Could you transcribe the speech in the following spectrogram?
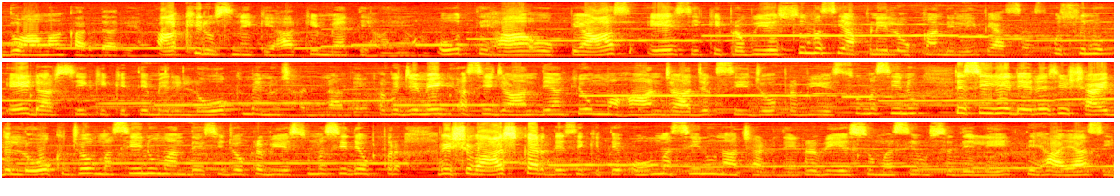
ਦੁਆਵਾਂ ਕਰਦਾ ਰਿਹਾ। ਆਖਿਰ ਉਸਨੇ ਕਿਹਾ ਕਿ ਮੈਂ ਤਿਹਾਇਆ ਉਹ ਤਿਹਾ, ਉਹ ਪਿਆਸ, ਇਹ ਸੀ ਕਿ ਪ੍ਰਭੂ ਯਿਸੂ ਮਸੀਹ ਆਪਣੇ ਲੋਕਾਂ ਦੇ ਲਈ ਪਿਆਸਾ ਸੀ। ਉਸ ਨੂੰ ਇਹ ਡਰ ਸੀ ਕਿ ਕਿਤੇ ਮੇਰੇ ਲੋਕ ਮੈਨੂੰ ਛੱਡ ਨਾ ਦੇ ਕਿਉਂਕਿ ਜਿਵੇਂ ਅਸੀਂ ਜਾਣਦੇ ਹਾਂ ਕਿ ਉਹ ਮਹਾਨ ਜਾਜਕ ਸੀ ਜੋ ਪ੍ਰਭੂ ਯਿਸੂ ਮਸੀਹ ਨੂੰ ਤਸੀਹੇ ਦੇ ਰਹੇ ਸੀ, ਸ਼ਾਇਦ ਲੋਕ ਜੋ ਮਸੀਹ ਨੂੰ ਮੰਨਦੇ ਸੀ, ਜੋ ਪ੍ਰਭੂ ਯਿਸੂ ਮਸੀਹ ਦੇ ਉੱਪਰ ਵਿਸ਼ਵਾਸ ਕਰਦੇ ਸੀ, ਕਿਤੇ ਉਹ ਮਸੀਹ ਨੂੰ ਨਾ ਛੱਡ ਦੇਣ। ਪ੍ਰਭੂ ਯਿਸੂ ਮਸੀਹ ਉਸ ਦੇ ਲਈ ਤਿਹਾਇਆ ਸੀ।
